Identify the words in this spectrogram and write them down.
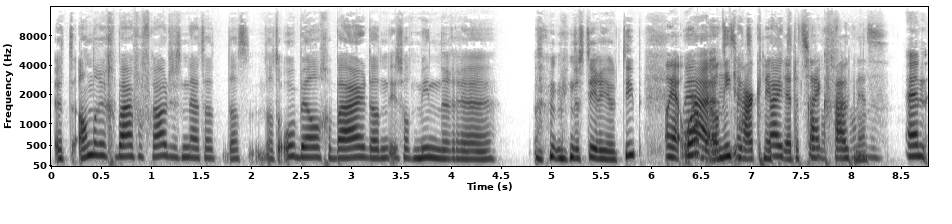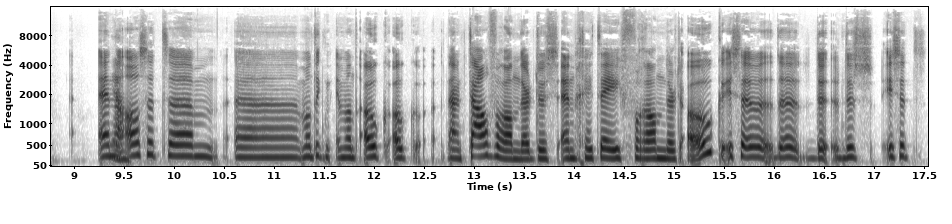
het andere gebaar voor vrouw. Dus net dat, dat, dat oorbelgebaar, dan is wat minder, minder stereotyp. Oh ja, oorbel, niet haarknipje. Dat zei ik fout net. En en ja. als het, um, uh, want, ik, want ook, ook nou, taal verandert, dus NGT verandert ook. Is, uh, de, de, dus is het,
